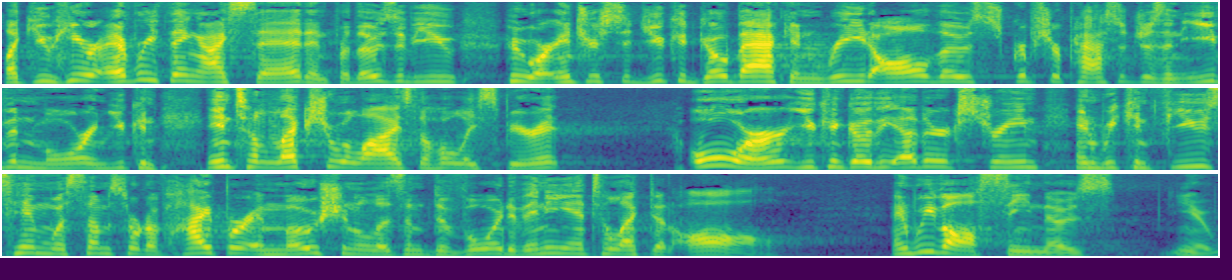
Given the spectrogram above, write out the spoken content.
Like you hear everything I said, and for those of you who are interested, you could go back and read all those scripture passages and even more, and you can intellectualize the Holy Spirit. Or you can go the other extreme and we confuse him with some sort of hyper emotionalism devoid of any intellect at all. And we've all seen those, you know,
